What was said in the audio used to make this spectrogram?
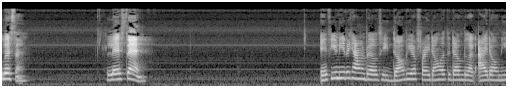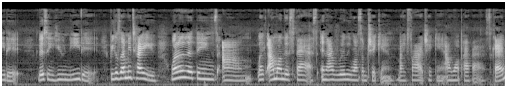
Listen, listen. If you need accountability, don't be afraid. Don't let the devil be like, I don't need it. Listen, you need it. Because let me tell you, one of the things, um, like I'm on this fast and I really want some chicken, like fried chicken. I want Popeyes, okay?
